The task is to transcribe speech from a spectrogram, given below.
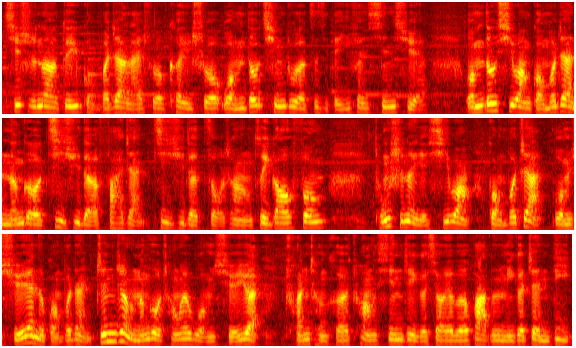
其实呢，对于广播站来说，可以说我们都倾注了自己的一份心血，我们都希望广播站能够继续的发展，继续的走上最高峰。同时呢，也希望广播站，我们学院的广播站，真正能够成为我们学院传承和创新这个校园文化的那么一个阵地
